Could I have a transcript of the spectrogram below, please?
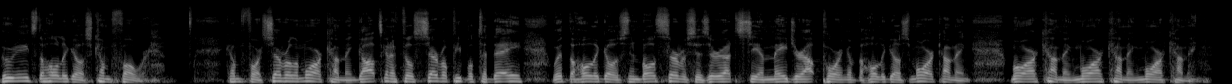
Who needs the Holy Ghost? Come forward. Come forward. Several more coming. God's going to fill several people today with the Holy Ghost. In both services, you're about to see a major outpouring of the Holy Ghost. More coming. More coming. More coming. More coming.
